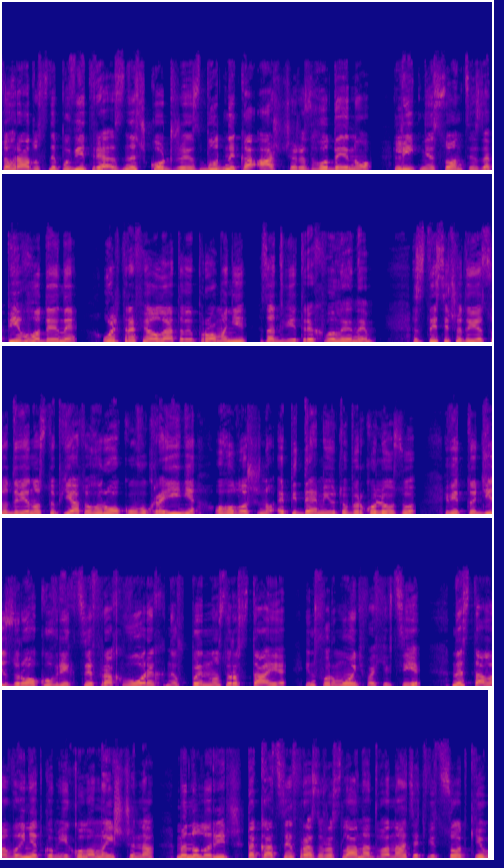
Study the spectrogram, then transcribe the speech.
100-градусне повітря знешкоджує збудника аж через годину, літнє сонце за півгодини, ультрафіолетові промені за 2-3 хвилини. З 1995 року в Україні оголошено епідемію туберкульозу. Відтоді з року в рік цифра хворих невпинно зростає, інформують фахівці. Не стала винятком і Коломийщина. Минулоріч така цифра зросла на 12%.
